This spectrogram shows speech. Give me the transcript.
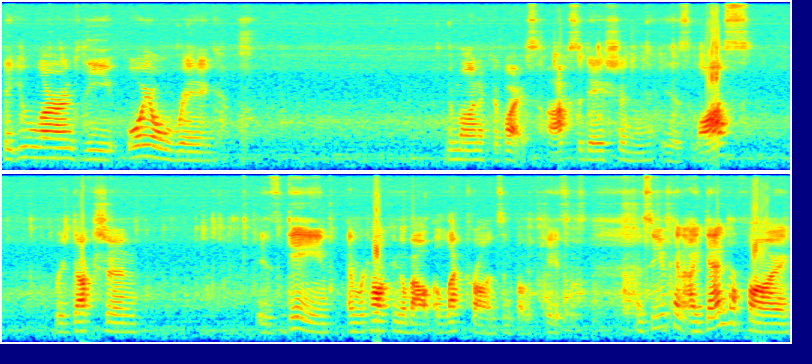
that you learned the oil rig mnemonic device. Oxidation is loss, reduction is gain, and we're talking about electrons in both cases. And so you can identify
